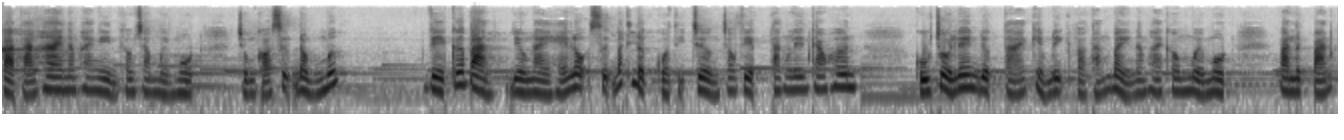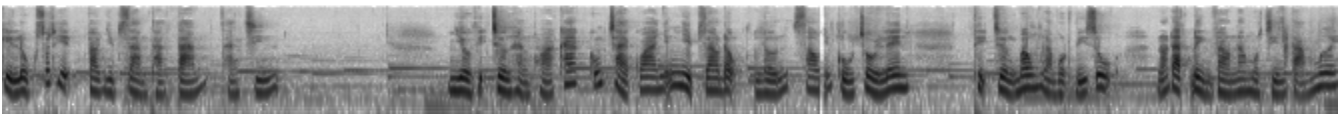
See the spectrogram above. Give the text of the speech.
và tháng 2 năm 2011, chúng có sự đồng mức. Về cơ bản, điều này hé lộ sự bất lực của thị trường trong việc tăng lên cao hơn. Cú trồi lên được tái kiểm định vào tháng 7 năm 2011 và lực bán kỷ lục xuất hiện vào nhịp giảm tháng 8, tháng 9. Nhiều thị trường hàng hóa khác cũng trải qua những nhịp dao động lớn sau những cú trồi lên. Thị trường bông là một ví dụ, nó đạt đỉnh vào năm 1980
